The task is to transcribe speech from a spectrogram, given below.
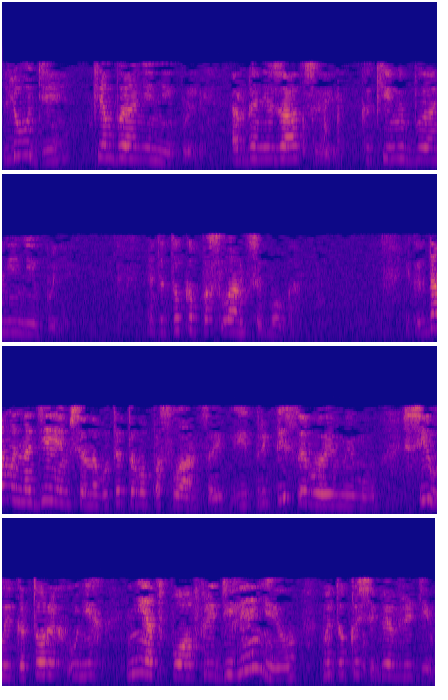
Люди, кем бы они ни были, организации, какими бы они ни были, это только посланцы Бога. И когда мы надеемся на вот этого посланца и, и приписываем ему силы, которых у них нет по определению, мы только себе вредим.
